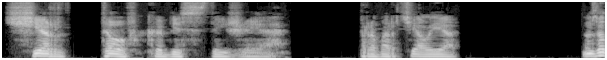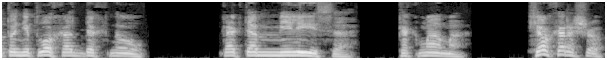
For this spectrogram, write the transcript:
Черт чертовка бесстыжая, проворчал я. Но зато неплохо отдохнул. Как там Мелиса, как мама? Все хорошо.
